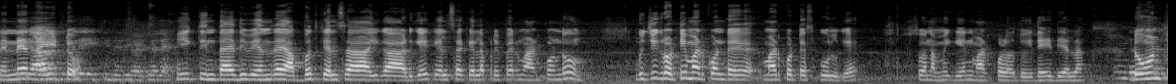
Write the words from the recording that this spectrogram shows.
ನೆನ್ನೆ ನೈಟು ಈಗ ತಿಂತಾ ಇದ್ದೀವಿ ಅಂದರೆ ಹಬ್ಬದ ಕೆಲಸ ಈಗ ಅಡುಗೆ ಕೆಲಸಕ್ಕೆಲ್ಲ ಪ್ರಿಪೇರ್ ಮಾಡಿಕೊಂಡು ಬುಜ್ಜಿಗೆ ರೊಟ್ಟಿ ಮಾಡಿಕೊಂಡೆ ಮಾಡಿಕೊಟ್ಟೆ ಸ್ಕೂಲ್ಗೆ ಸೊ ನಮಗೇನು ಮಾಡ್ಕೊಳ್ಳೋದು? ಇದೇ ಇದೆಯಲ್ಲ. ಡೋಂಟ್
